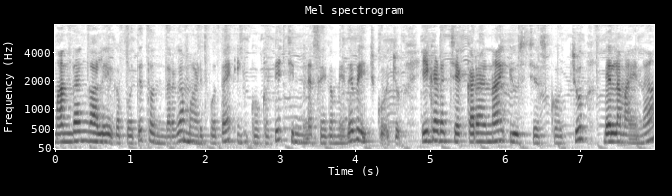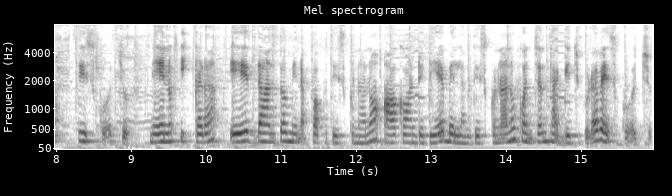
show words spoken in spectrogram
మందంగా లేకపోతే తొందరగా మాడిపోతాయి. ఇంకొకటి చిన్న సెగ మీద వేయించుకోవచ్చు. ఇక్కడ చక్కెర అయినా యూస్ చేసుకోవచ్చు బెల్లం అయినా తీసుకోవచ్చు. నేను ఇక్కడ ఏ దాంతో మినప్పప్పు తీసుకున్నానో ఆ క్వాంటిటీయే బెల్లం తీసుకున్నాను. కొంచెం తగ్గించి కూడా వేసుకోవచ్చు.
